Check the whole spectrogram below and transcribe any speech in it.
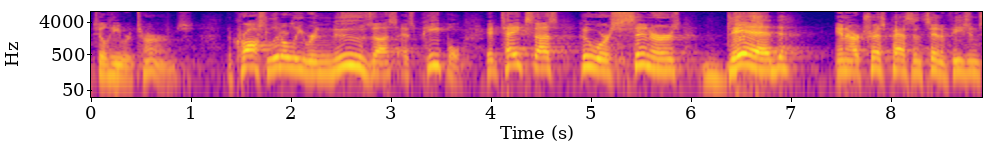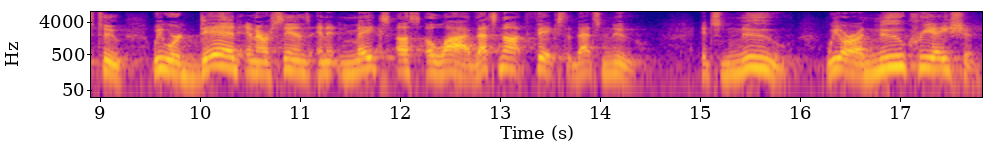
till he returns. The cross literally renews us as people. It takes us who were sinners, dead in our trespass and sin, Ephesians 2. We were dead in our sins, and it makes us alive. That's not fixed, that's new. It's new. We are a new creation.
